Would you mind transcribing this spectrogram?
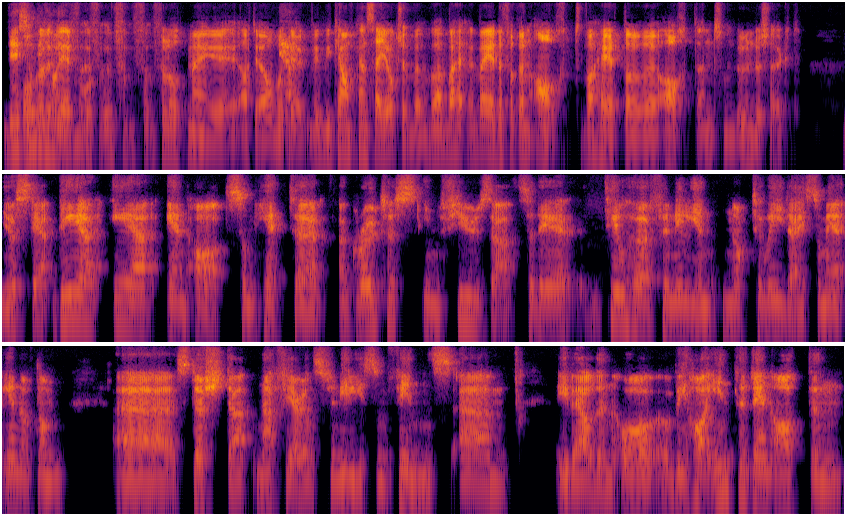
det som och, vi har... för, för, förlåt mig att jag avbryter. Ja. Vi, vi kanske kan säga också, vad, vad, vad, är det för en art? Vad heter arten som du undersökt? Just det, det är en art som heter Agrotus infusa. Så det tillhör familjen Noctuidae som är en av de uh, största nattfjärilsfamiljer som finns. Um, i världen. Och vi har inte den arten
